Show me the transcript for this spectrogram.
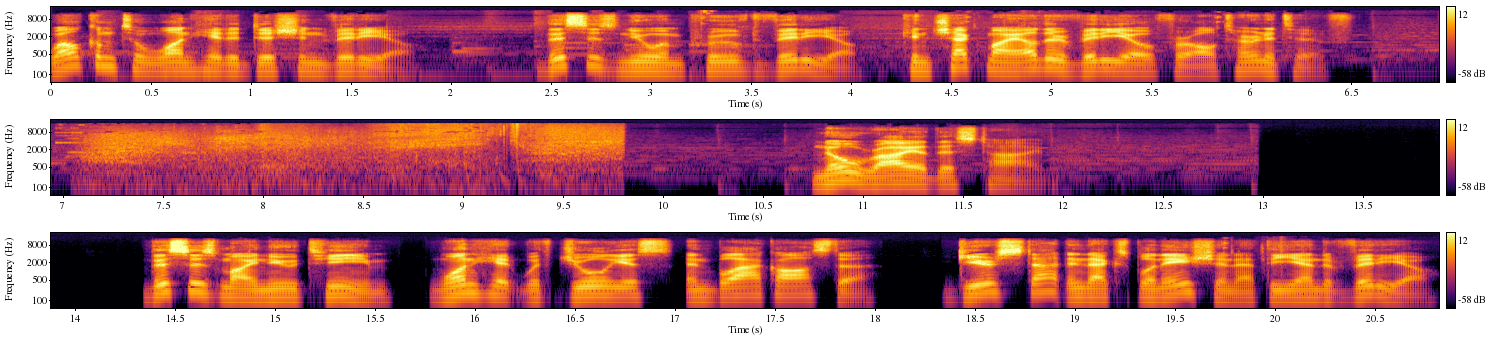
Welcome to One Hit Edition video. This is new improved video, can check my other video for alternative. No Raya this time. This is my new team, one hit with Julius and Black Asta. Gear stat and explanation at the end of video.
